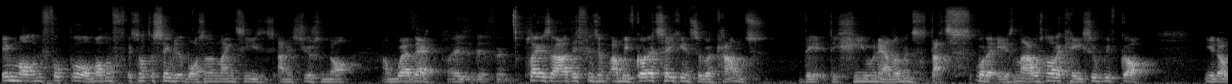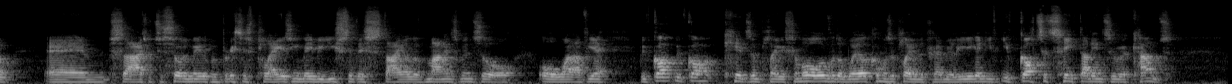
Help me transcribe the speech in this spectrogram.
in modern football. Modern, it's not the same as it was in the nineties, and it's just not. And whether players are different. players are different, and- and we've got to take into account the the human elements. That's what it is now. It's not a case of we've got, you know, um, sides which are solely made up of British players who may be used to this style of management or or what have you. We've got we've got kids and players from all over the world coming to play in the Premier League, and you've, you've got to take that into account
